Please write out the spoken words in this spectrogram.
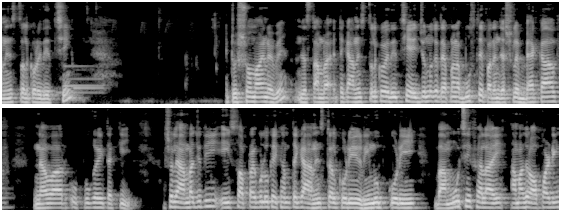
আনইনস্টল করে দিচ্ছি। একটু সময় নেবে। জাস্ট আমরা এটাকে আনইনস্টল করে দিচ্ছি। এই জন্য যাতে আপনারা বুঝতে পারেন যে আসলে ব্যাকআপ নেওয়ার উপকারিতা কী। আসলে আমরা যদি এই সফটওয়্যারগুলোকে এখান থেকে আনইনস্টল করি রিমুভ করি বা মুছে ফেলাই, আমাদের অপারেটিং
